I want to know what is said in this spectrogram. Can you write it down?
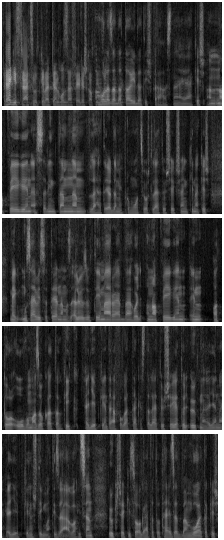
regisztrációt követően hozzáférés kapni. Ahol az adataidat is felhasználják, és a nap végén ez szerintem nem lehet érdemi promóciós lehetőség senkinek, és még muszáj visszatérnem az előző témára ebben, hogy a nap végén én attól óvom azokat, akik egyébként elfogadták ezt a lehetőséget, hogy ők ne legyenek egyébként stigmatizálva, hiszen ők is egy kiszolgáltatott helyzetben voltak, és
